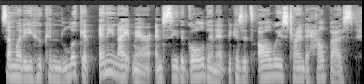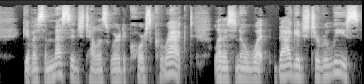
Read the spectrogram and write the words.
somebody who can look at any nightmare and see the gold in it because it's always trying to help us give us a message tell us where to course correct let us know what baggage to release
